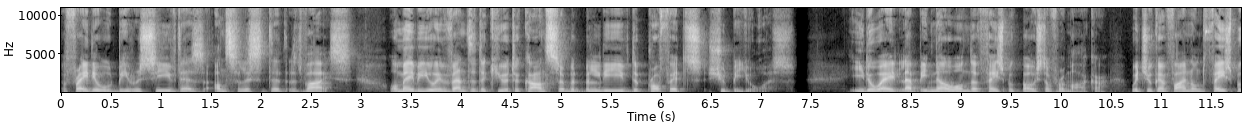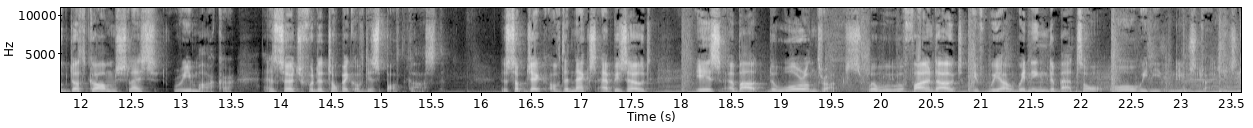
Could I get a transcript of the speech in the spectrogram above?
afraid it would be received as unsolicited advice. Or maybe you invented a cure to cancer but believe the profits should be yours. Either way, let me know on the Facebook post of Remarker, which you can find on facebook.com slash remarker and search for the topic of this podcast. The subject of the next episode is about the war on drugs, where we will find out if we are winning the battle or we need a new strategy.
